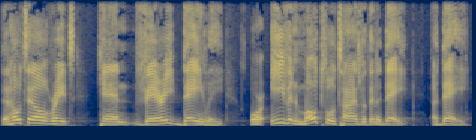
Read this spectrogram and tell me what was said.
that hotel rates can vary daily or even multiple times within a day, a day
